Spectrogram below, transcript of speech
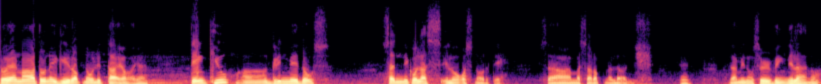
So ayan mga katunay, gear up na ulit tayo. Ayan. Thank you ah, Green Meadows, San Nicolas, Ilocos Norte sa masarap na lunch. Ayan. Dami nung serving nila, no?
